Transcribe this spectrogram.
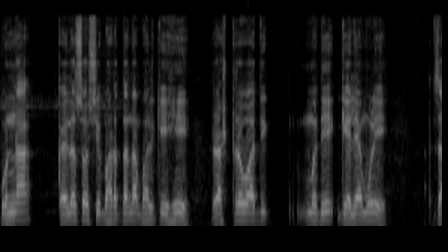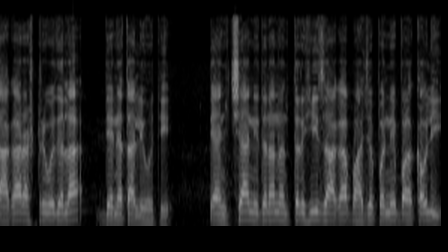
पुन्हा कैलासवासी भारतनाना भालके हे राष्ट्रवादी मध्ये गेल्यामुळे जागा राष्ट्रवादीला देण्यात आली होती. त्यांच्या निधनानंतर ही जागा भाजपने बळकावली.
